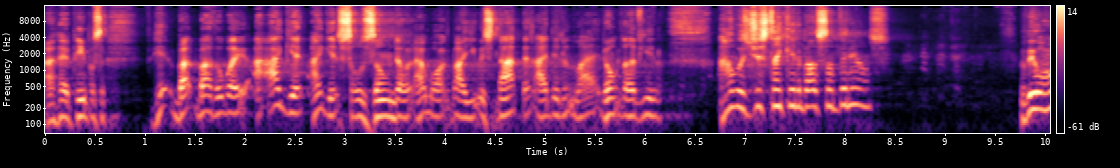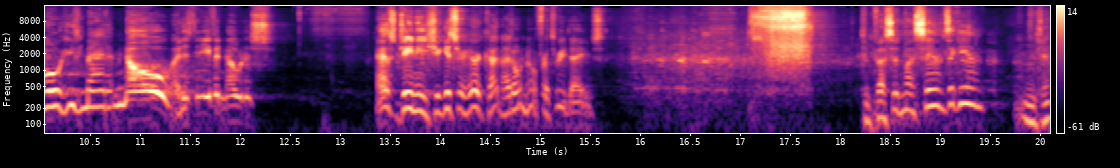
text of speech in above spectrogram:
I've had people say, but by the way, I get I get so zoned out. I walk by you. It's not that I didn't like, don't love you. I was just thinking about something else. People, oh, he's mad at me. No, I didn't even notice. Ask Jeannie. She gets her hair cut, and I don't know for three days confessing my sins again. Okay.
